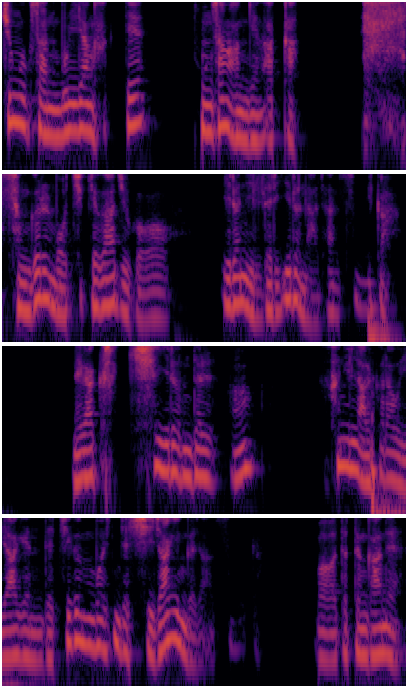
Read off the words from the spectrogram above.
중국산 물량 확대 통상 환경 악화 다 선거를 못 지켜가지고 이런 일들이 일어나지 않습니까 내가 그렇게 여러분들 어? 큰일 날 거라고 이야기했는데 지금 뭐 이제 시작인 거지 않습니까 뭐 어떻든 간에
